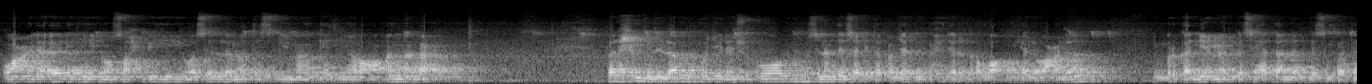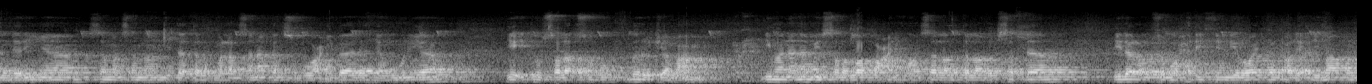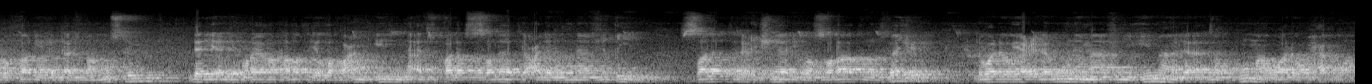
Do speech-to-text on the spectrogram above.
وعلى آله وصحبه وسلم تسليما كثيرا. أما بعد فالحمد لله وجل شكور سنندسى كتاب أجل بحجر الله جل وعلا yang berkat nikmat kesehatan dan kesempatan darinya sama-sama kita كان سبوع عبادة يوم yang mulia yaitu salat subuh berjamaah. Di mana Nabi sallallahu alaihi wasallam telah bersabda di dalam sebuah hadis yang diriwayatkan oleh Imam Al-Bukhari dan Imam Muslim dari Abi Hurairah radhiyallahu anhu inna athqala as-salati 'ala al-munafiqin صلاة العشاء وصلاة الفجر ولو يعلمون ما فيهما لأتوهما ولو حبوا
